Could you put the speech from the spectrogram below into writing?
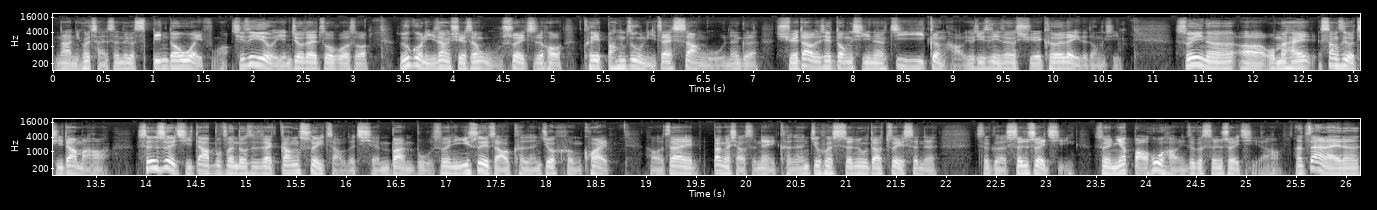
那你会产生这个 spindle wave 哈。其实也有研究在做过说，如果你让学生午睡之后，可以帮助你在上午那个学到的一些东西呢，记忆更好，尤其是你这个学科类的东西。所以呢，呃，我们还上次有提到嘛，哈，深睡期大部分都是在刚睡着的前半部，所以你一睡着，可能就很快，好，在半个小时内，可能就会深入到最深的这个深睡期，所以你要保护好你这个深睡期，然后，那再来呢，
